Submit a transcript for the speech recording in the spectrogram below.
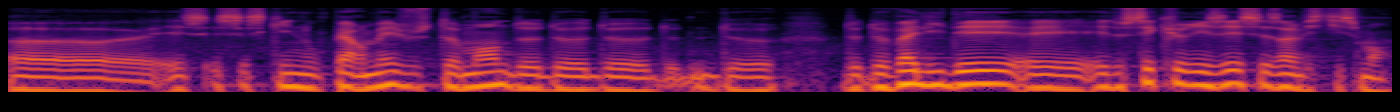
et c'est ce qui nous permet justement de, de valider et, de sécuriser ces investissements.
